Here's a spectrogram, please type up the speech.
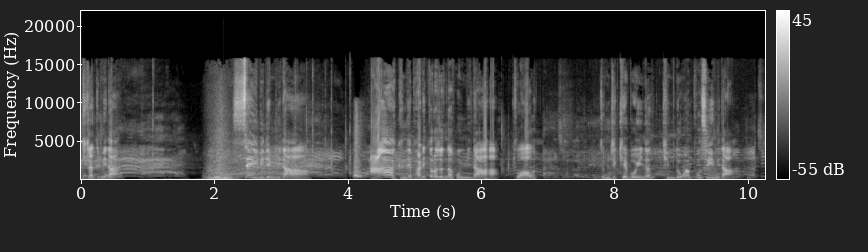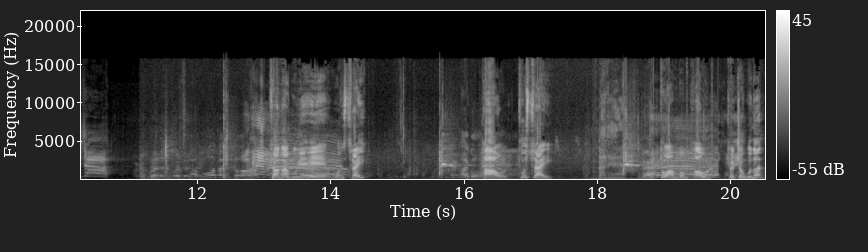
주자 뜁니다. 세이브 됩니다. 아 근데 발이 떨어졌나 봅니다. 투아웃. 듬직해 보이는 김동환 포수입니다. 변화구에 원 스트라이크. 파울 투 스트라이크. 또 한 번 파울. 결정구는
